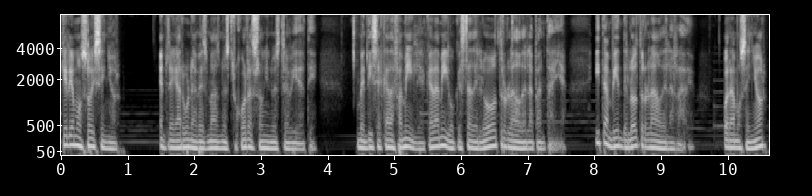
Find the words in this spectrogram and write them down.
Queremos hoy, Señor, entregar una vez más nuestro corazón y nuestra vida a ti. Bendice a cada familia, a cada amigo que está del otro lado de la pantalla y también del otro lado de la radio. Oramos Señor,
